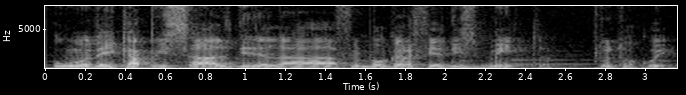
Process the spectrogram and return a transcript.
uno dei capisaldi della filmografia di Smith. Tutto qui.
